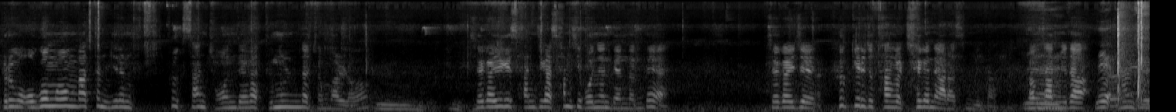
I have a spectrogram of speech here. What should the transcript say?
그리고 505 같은 이런 흑산 좋은 데가 드뭅니다 정말로. 음, 제가 여기 산 지가 35년 됐는데 제가 이제 흙길이 좋다는 걸 최근에 알았습니다. 감사합니다. 네, 감사합니다.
